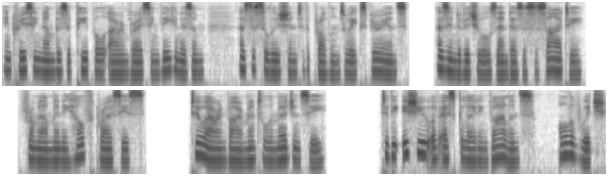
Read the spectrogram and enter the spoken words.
Increasing numbers of people are embracing veganism as the solution to the problems we experience as individuals and as a society, from our many health crises to our environmental emergency to the issue of escalating violence, all of which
